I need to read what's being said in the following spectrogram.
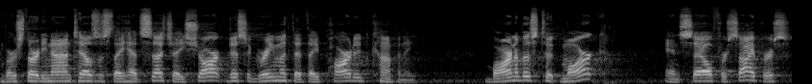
Verse 39 tells us they had such a sharp disagreement that they parted company. Barnabas took Mark and sailed for Cyprus,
